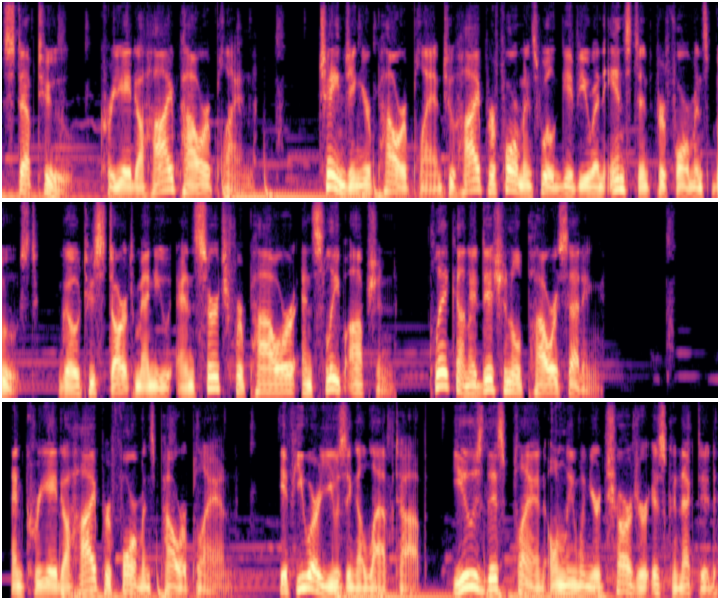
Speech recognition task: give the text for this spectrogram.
Step 2. Create a high power plan. Changing your power plan to high performance will give you an instant performance boost. Go to Start menu and search for Power and Sleep option. Click on Additional Power Setting and create a high-performance power plan. If you are using a laptop, use this plan only when your charger is connected,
